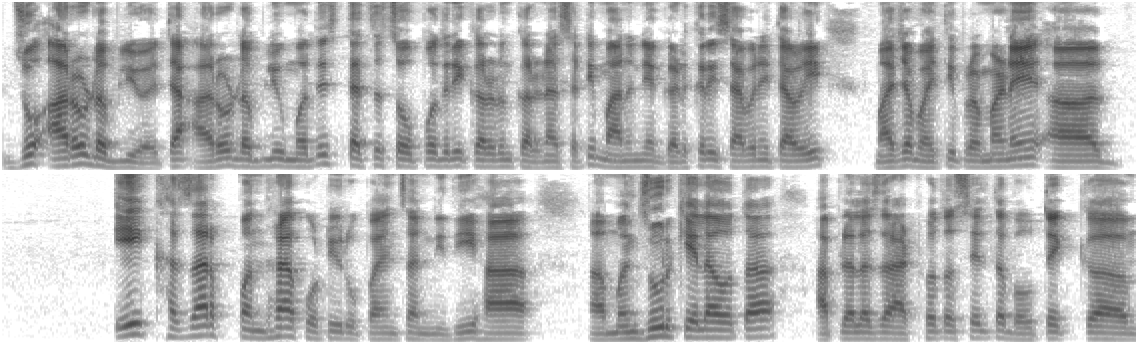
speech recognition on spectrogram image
जो आर ओ डब्ल्यू आहे त्या आर ओ डब्ल्यूमध्येच त्याचं चौपदरीकरण करण्यासाठी माननीय गडकरी साहेबांनी त्यावेळी माझ्या माहितीप्रमाणे एक हजार पंधरा कोटी रुपयांचा निधी हा मंजूर केला होता. आपल्याला जर आठवत असेल तर बहुतेक चांदी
